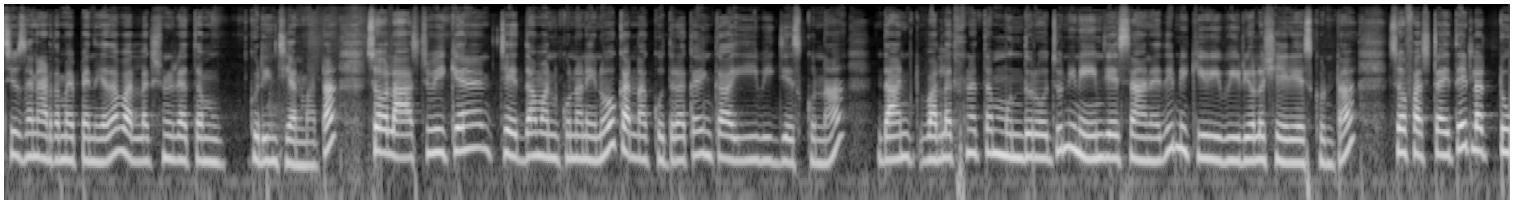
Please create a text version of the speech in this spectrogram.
it's చూసాను అర్థమైపోయింది కదా వరలక్ష్మి వ్రతం గురించి అనమాట సో లాస్ట్ వీకే చేద్దాం అనుకున్నా నేను కానీ నాకు కుదరక ఇంకా ఈ వీక్ చేసుకున్నా. దాని వరలక్ష్మి వ్రతం ముందు రోజు నేను ఏం చేస్తా అనేది మీకు ఈ వీడియోలో షేర్ చేసుకుంటా. సో ఫస్ట్ అయితే ఇట్లా టూ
